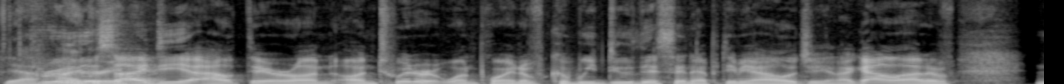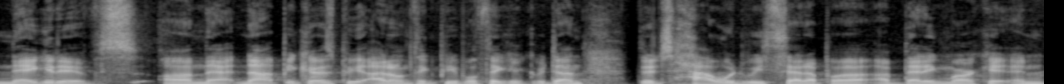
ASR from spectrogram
Yeah, threw I this agree. idea out there on on Twitter at one point of could we do this in epidemiology, and I got a lot of negatives on that. Not because pe- I don't think people think it could be done. Just how would we set up a, a betting market and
